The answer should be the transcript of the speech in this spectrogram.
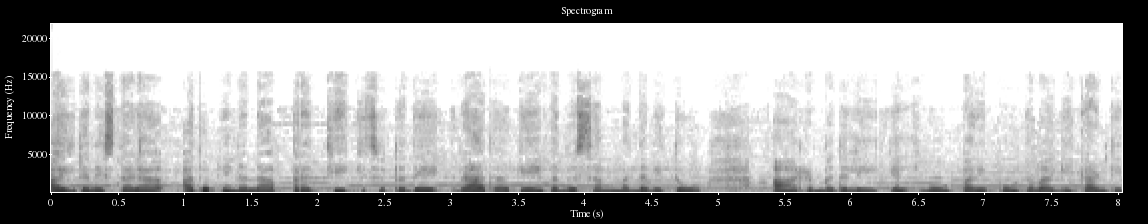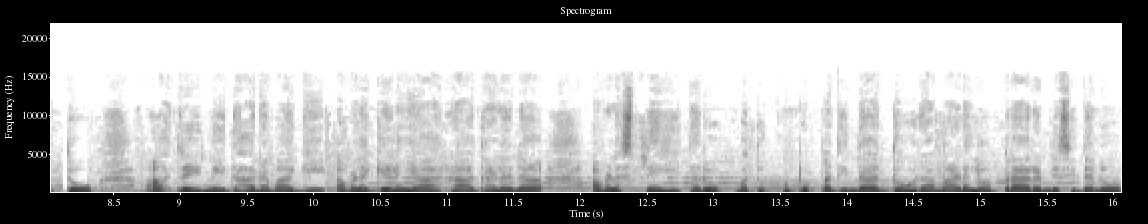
ಐದನೇ ಸ್ಥಳ, ಅದು ನಿನ್ನನ್ನು ಪ್ರತ್ಯೇಕಿಸುತ್ತದೆ. ರಾಧಾಗೆ ಒಂದು ಸಂಬಂಧವಿತ್ತು. ಆರಂಭದಲ್ಲಿ ಎಲ್ಲವೂ ಪರಿಪೂರ್ಣವಾಗಿ ಕಾಣ್ತಿತ್ತು. ಆದರೆ ನಿಧಾನವಾಗಿ ಅವಳ ಗೆಳೆಯ ರಾಧಾಳನ ಅವಳ ಸ್ನೇಹಿತರು ಮತ್ತು ಕುಟುಂಬದಿಂದ ದೂರ ಮಾಡಲು ಪ್ರಾರಂಭಿಸಿದನು.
